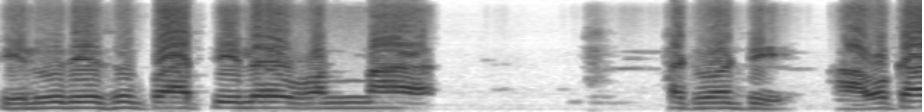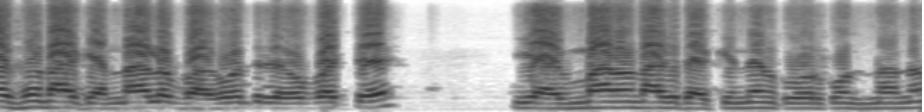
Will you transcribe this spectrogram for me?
తెలుగుదేశం పార్టీలో ఉన్న అటువంటి అవకాశం నాకు ఎన్నాళ్ళు భగవంతుడు ఇవ్వబట్టే ఈ అభిమానం నాకు దక్కిందని కోరుకుంటున్నాను.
